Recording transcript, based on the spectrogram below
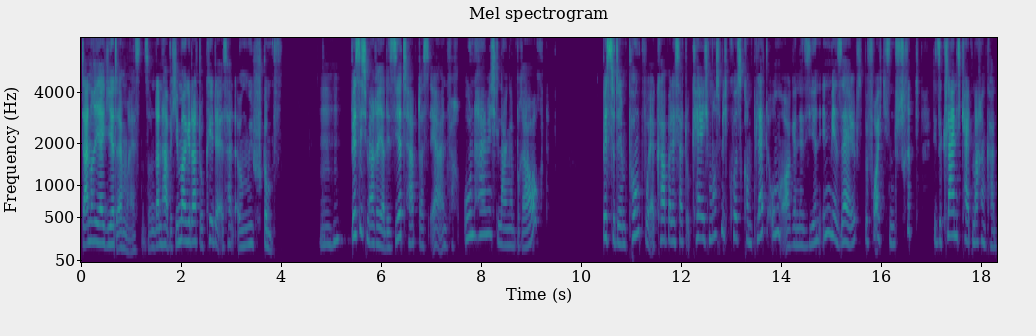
dann reagiert er meistens. Und dann habe ich immer gedacht, okay, der ist halt irgendwie stumpf. Mhm. Bis ich mal realisiert habe, dass er einfach unheimlich lange braucht, bis zu dem Punkt, wo er körperlich sagt, okay, ich muss mich kurz komplett umorganisieren in mir selbst, bevor ich diesen Schritt, diese Kleinigkeit machen kann.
